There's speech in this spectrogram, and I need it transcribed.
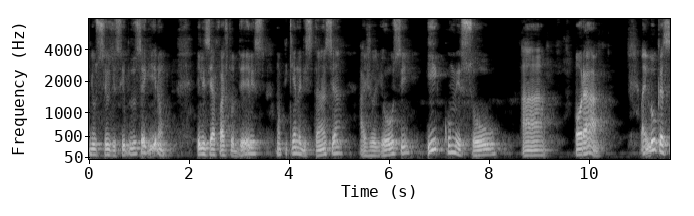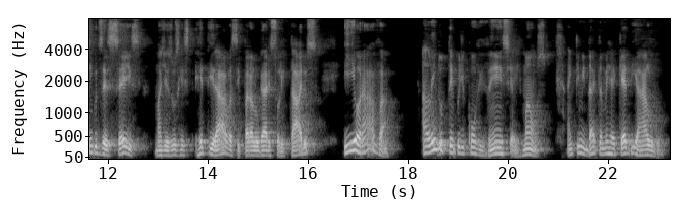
e os seus discípulos o seguiram. Ele se afastou deles uma pequena distância, ajoelhou-se e começou a orar. Lá em Lucas 5,16, mas Jesus retirava-se para lugares solitários e orava. Além do tempo de convivência, irmãos, a intimidade também requer diálogo.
